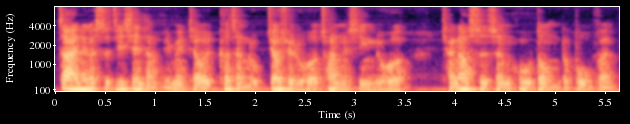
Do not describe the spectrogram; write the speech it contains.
在那个实际现场里面教课程如教学如何创新，如何强调师生互动的部分，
